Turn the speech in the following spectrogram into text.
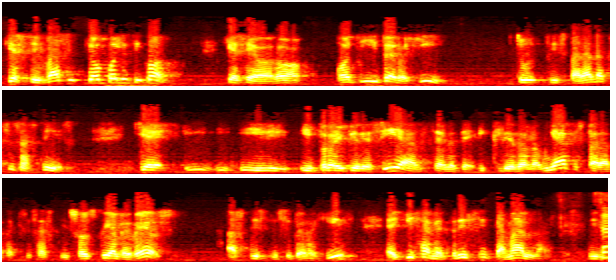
και στη βάση ποιων πολιτικών. Και θεωρώ ότι η υπεροχή του, της παράταξης αυτής και η, η, η, η προϋπηρεσία, αν θέλετε, η κληρονομιά της παράταξης αυτής ως διαβεβαίωση αυτής της υπεροχής, εκεί θα μετρήσει τα μάλλα στην Θα-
